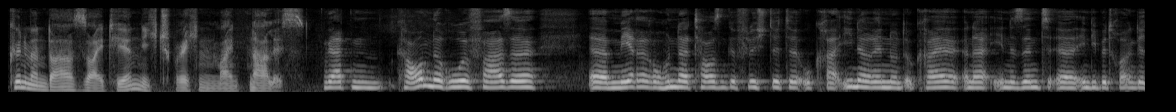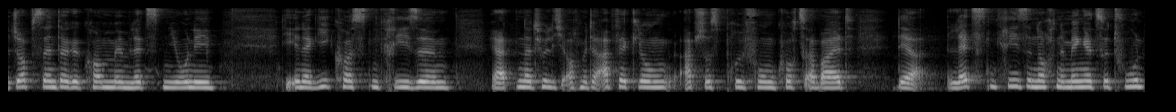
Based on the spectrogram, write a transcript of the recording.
könne man da seither nicht sprechen, meint Nahles. Wir hatten kaum eine Ruhephase. Äh, mehrere hunderttausend geflüchtete Ukrainerinnen und Ukrainer sind äh, in die Betreuung der Jobcenter gekommen im letzten Juni. Die Energiekostenkrise. Wir hatten natürlich auch mit der Abwicklung, Abschlussprüfung, Kurzarbeit der letzten Krise noch eine Menge zu tun.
